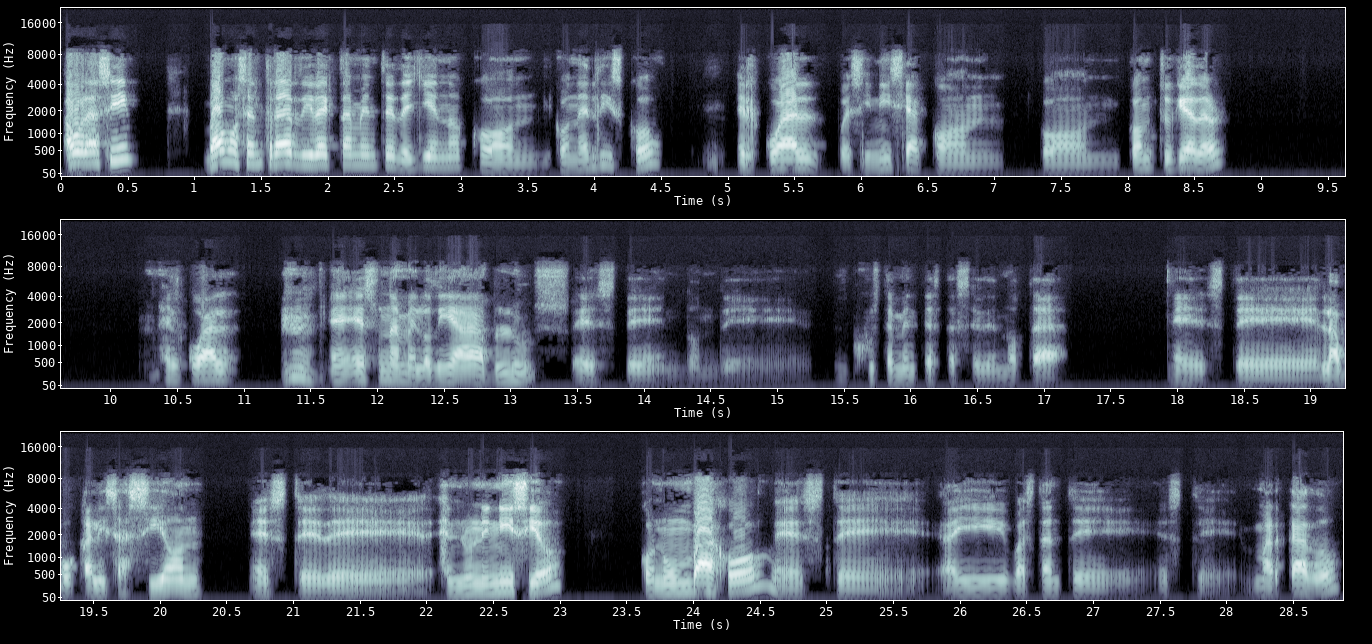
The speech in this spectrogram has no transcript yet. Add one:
Ahora sí, vamos a entrar directamente de lleno con, con el disco, el cual pues inicia con, con Come Together, el cual es una melodía blues, este, donde justamente hasta se denota este, la vocalización este, de, en un inicio, con un bajo, este, ahí bastante, este, marcado,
